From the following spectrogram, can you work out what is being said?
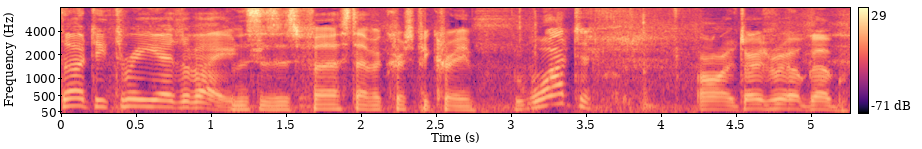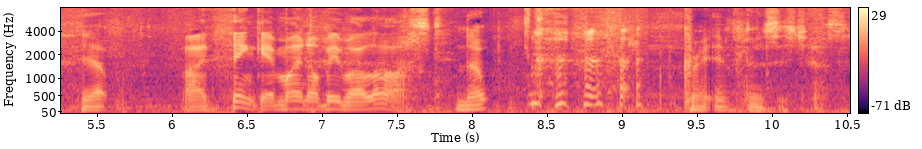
33 years of age. This is his first ever Krispy Kreme. What? Oh, it tastes real good. Yep. I think it might not be my last. Nope. Great influences, Jess.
